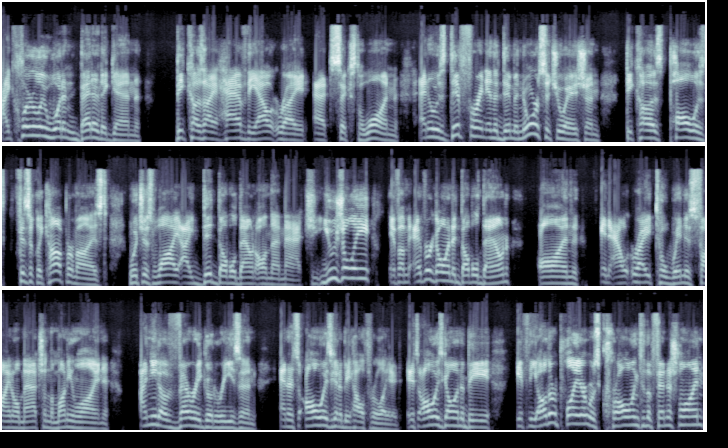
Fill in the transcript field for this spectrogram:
I clearly wouldn't bet it again because I have the outright at six to one. And it was different in the de Minaur situation because Paul was physically compromised, which is why I did double down on that match. Usually, if I'm ever going to double down on an outright to win his final match on the money line, I need a very good reason. And it's always going to be health related. It's always going to be if the other player was crawling to the finish line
